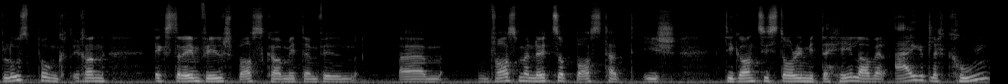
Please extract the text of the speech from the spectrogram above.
Pluspunkt. Ich habe extrem viel Spaß gehabt mit dem Film. Ähm, was mir nicht so passt hat, ist die ganze Story mit der Hela wäre eigentlich cool,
